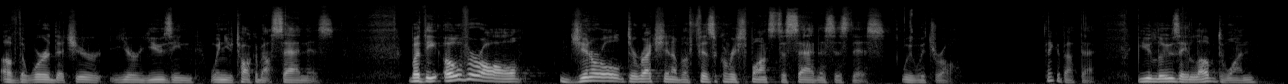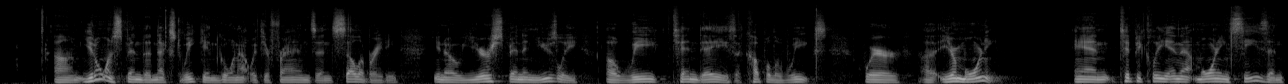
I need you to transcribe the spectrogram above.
of the word that you're, you're using when you talk about sadness. But the overall general direction of a physical response to sadness is this we withdraw. Think about that. You lose a loved one. Um, you don't want to spend the next weekend going out with your friends and celebrating. You know, you're spending usually a week, 10 days, a couple of weeks where uh, you're mourning. And typically in that mourning season,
